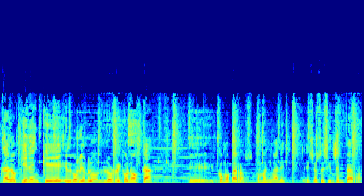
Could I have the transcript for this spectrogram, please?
claro, quieren que el gobierno los reconozca eh, como perros, como animales. Ellos se sienten perros.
